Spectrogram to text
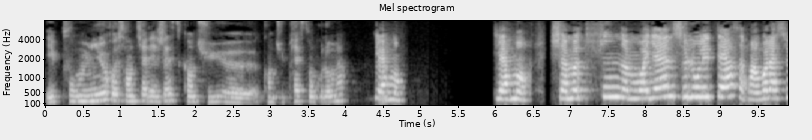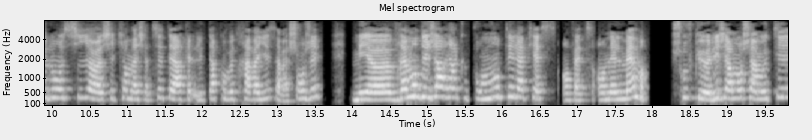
et pour mieux ressentir les gestes quand tu, euh, quand tu presses ton colombin Clairement. Clairement. Chamotte fine, moyenne, selon les terres, enfin voilà, selon aussi euh, chez qui on achète ces terres, les terres qu'on veut travailler, ça va changer. Mais vraiment déjà rien que pour monter la pièce, en fait, en elle-même, je trouve que légèrement chamottée,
